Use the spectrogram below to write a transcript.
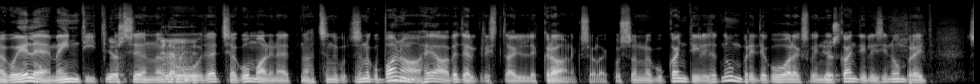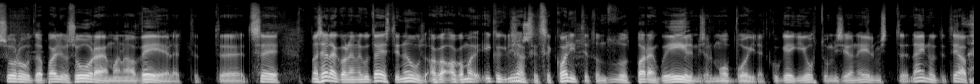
nagu elemendid. see on nagu täitsa kummaline, et noh, et see on nagu, see on nagu vana mm. hea vedelkristall ekraan, eks ole, kus on nagu kandilised numbrid ja kuhu oleks võinud kandilisi numbreid suruda palju suuremana veel, et, et, et see, ma sellega olen nagu täiesti nõus, aga, aga ma ikkagi lisaks, et see kvaliteet on tunduvalt parem kui eelmisel Mobile, et kui keegi juhtumisi on eelmist näinud ja teab,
